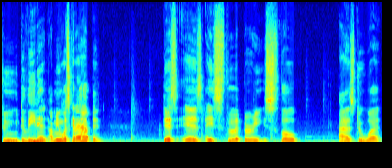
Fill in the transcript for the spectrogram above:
to delete it? I mean, what's gonna happen? This is a slippery slope as to what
